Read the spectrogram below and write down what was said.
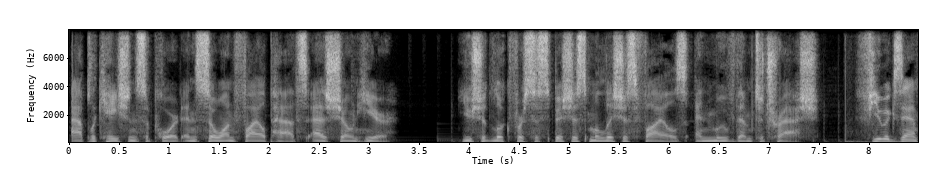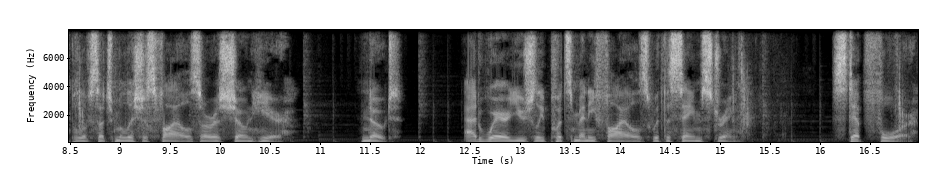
Application Support and so on file paths as shown here, you should look for suspicious malicious files and move them to trash. Few example of such malicious files are as shown here. Note, adware usually puts many files with the same string. Step 4.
